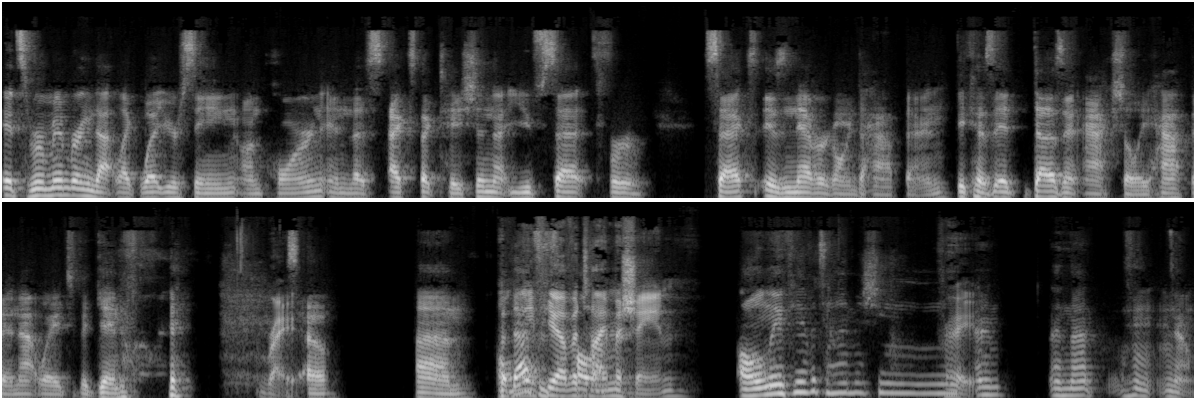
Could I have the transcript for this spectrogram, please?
it's remembering that like what you're seeing on porn and this expectation that you've set for sex is never going to happen because it doesn't actually happen that way to begin with. Right. So, um, but only that's if you have a time machine. Only if you have a time machine. Right. And and that hmm, no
